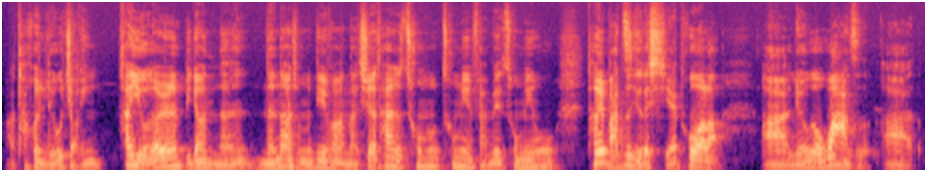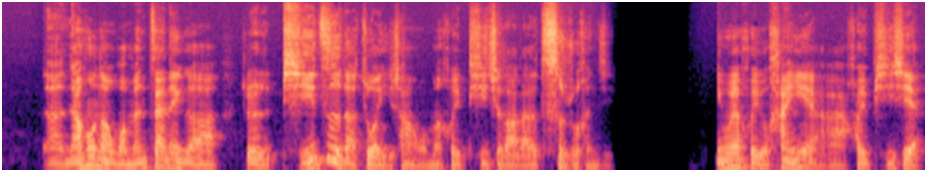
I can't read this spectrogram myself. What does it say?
啊，他会留脚印。他有的人比较能，能到什么地方呢？其实他是聪聪明反被聪明误，他会把自己的鞋脱了啊，留个袜子啊，呃，然后呢，我们在那个就是皮质的座椅上，我们会提取到的次数痕迹，因为会有汗液啊，会有皮屑。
